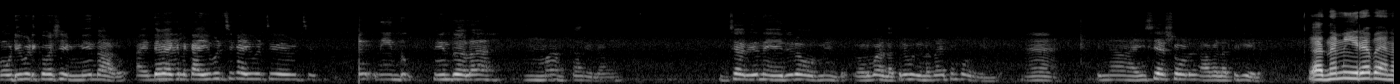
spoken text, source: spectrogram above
മുടി പിടിക്കുമ്പോ ഷിംനീന്ന് താണു അതിന്റെ വേക്കിലെ കൈ പിടിച്ച് കൈ പിടിച്ച് കൈ പിടിച്ച്. നീന്തു. നീന്തുവല്ലേ ഉമ്മ എനിക്കറിയില്ല ചെറിയ നേരിയൊരു ഓർമ്മയുണ്ട്. അവൾ വെള്ളത്തിൽ വീണതായിട്ടും ഓർമ്മയുണ്ട്. പിന്നെ അതിന് ശേഷം അവൾ ആ വെള്ളത്തിൽ കീഴ എന്നാ മീര പേന?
